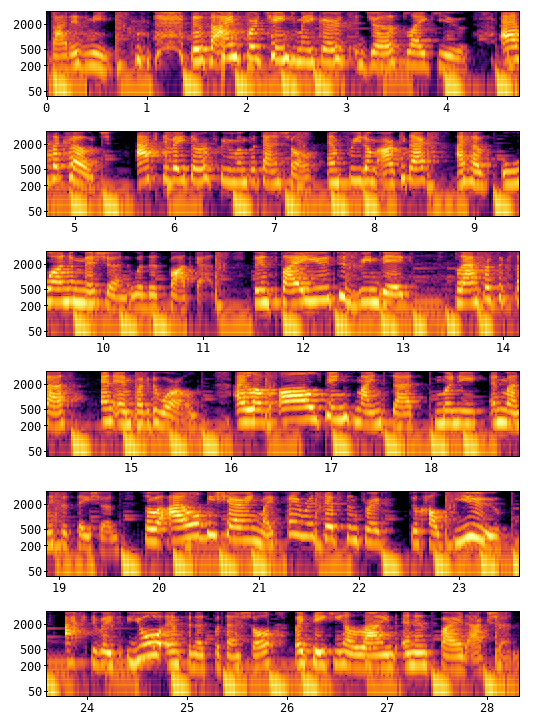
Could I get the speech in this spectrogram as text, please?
That is me. Designed for change makers just like you. As a coach, activator of human potential, and freedom architect, I have one mission with this podcast to inspire you to dream big, plan for success, and impact the world. I love all things mindset, money, and manifestation. So I will be sharing my favorite tips and tricks to help you activate your infinite potential by taking aligned and inspired action.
